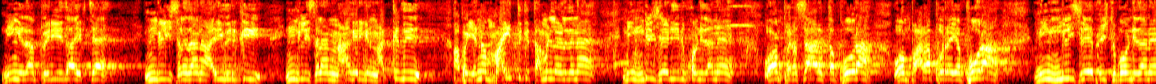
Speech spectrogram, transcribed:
நீங்க தான் பெரிய இதாயிருச்ச இங்கிலீஷ்ல தான் அறிவு இருக்கு. இங்கிலீஷ்ல நாகரிகம் நக்குது. அப்ப என்ன மயத்துக்கு தமிழ்ல எழுதுன? நீ இங்கிலீஷ் எழுதிட்டு போண்டிதானே உன் பிரசாரத்தை பூரா உன் பரப்புரைய பூரா நீ இங்கிலீஷ்லயே பேசிட்டு போண்டிதானே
